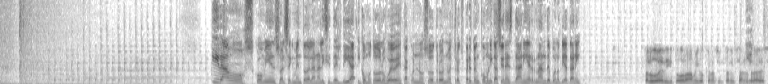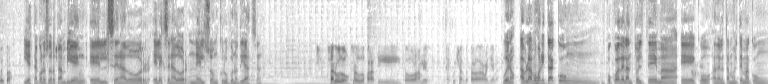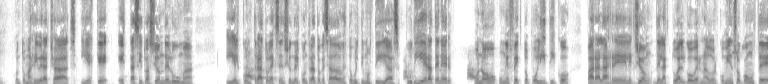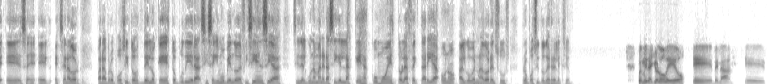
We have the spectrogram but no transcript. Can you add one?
Y damos comienzo al segmento del análisis del día y como todos los jueves está con nosotros nuestro experto en comunicaciones Dani Hernández. Buenos días Dani. Saludos, Eddie, y todos los amigos que nos sintonizan a través de Z. Y está con nosotros también el senador, el ex senador Nelson Cruz. Buenos días. Saludos, saludos para ti y todos los amigos que están escuchando esta hora de la mañana. Bueno, hablamos ahorita con, un poco adelantó el tema, eh, con- adelantamos el tema con, con Tomás Rivera Chats, y es que esta situación de Luma y el contrato, la extensión del contrato que se ha dado en estos últimos días, pudiera tener o no un efecto político para la reelección del actual gobernador. Comienzo con usted, eh, eh, ex senador, para propósitos de lo que esto pudiera, si seguimos viendo deficiencias, si de alguna manera siguen las quejas, cómo esto le afectaría o no al gobernador en sus propósitos de reelección? Pues mira, yo lo veo, eh, ¿verdad? Eh,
